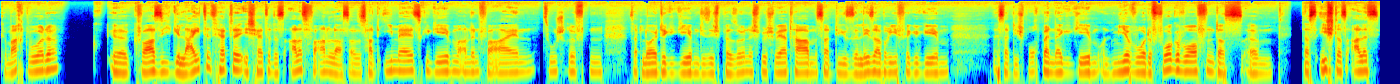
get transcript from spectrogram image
gemacht wurde, äh, quasi geleitet hätte. Ich hätte das alles veranlasst. Also es hat E-Mails gegeben an den Verein, Zuschriften, es hat Leute gegeben, die sich persönlich beschwert haben, es hat diese Leserbriefe gegeben, es hat die Spruchbänder gegeben und mir wurde vorgeworfen, dass, ähm, dass ich das alles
